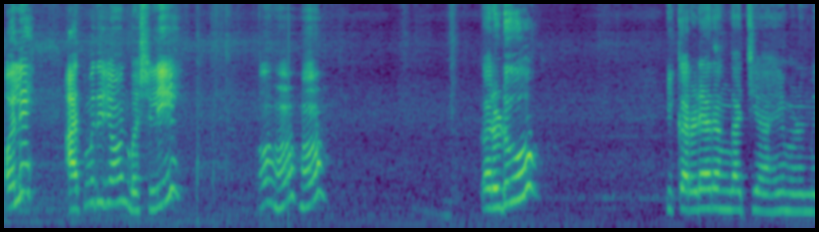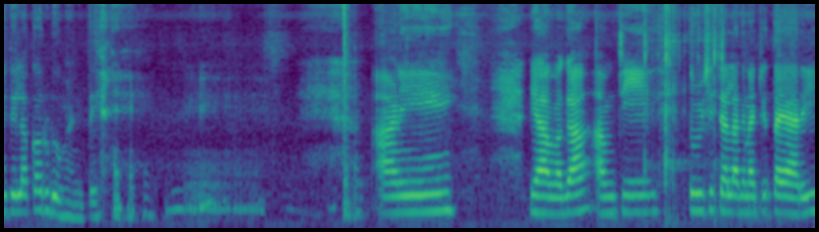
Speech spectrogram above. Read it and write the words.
अले आतमध्ये जाऊन बसली. हो हो हो. करडू. ही करड्या रंगाची आहे म्हणून मी तिला करडू म्हणते. आणि या बघा आमची तुळशीच्या लग्नाची तयारी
